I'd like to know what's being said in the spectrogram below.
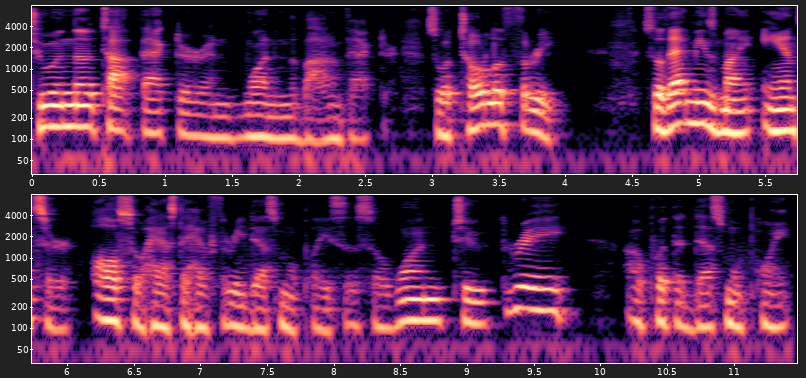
two in the top factor and one in the bottom factor. So a total of three. So that means my answer also has to have three decimal places. So one, two, three, I'll put the decimal point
